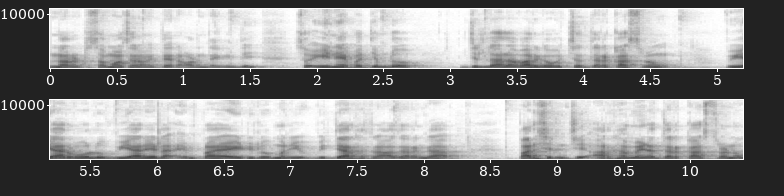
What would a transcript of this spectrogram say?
ఉన్నారంటూ సమాచారం అయితే రావడం జరిగింది. సో ఈ నేపథ్యంలో జిల్లాల వారిగా వచ్చిన దరఖాస్తును విఆర్ఓలు విఆర్ఏల ఎంప్లాయ్ ఐడీలు మరియు విద్యార్హతల ఆధారంగా పరిశీలించి అర్హమైన దరఖాస్తులను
